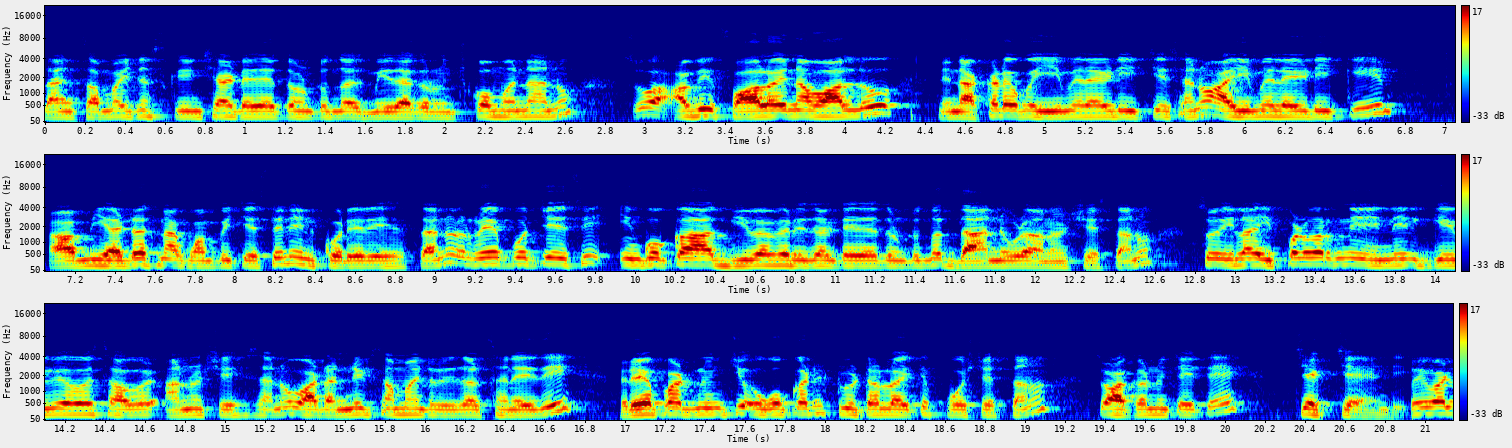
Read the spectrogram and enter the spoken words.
దానికి సంబంధించిన స్క్రీన్ షాట్ ఏదైతే ఉంటుందో అది మీ దగ్గర ఉంచుకోమన్నాను. సో అవి ఫాలో అయిన వాళ్ళు నేను అక్కడే ఒక ఈమెయిల్ ఐడి ఇచ్చేసాను ఆ ఈమెయిల్ ఐడికి మీ అడ్రస్ నాకు పంపించేస్తే నేను కొరియర్ చేస్తాను. రేపు వచ్చేసి ఇంకొక గివ్ అవే రిజల్ట్ ఏదైతే ఉంటుందో దాన్ని కూడా అనౌన్స్ చేస్తాను. సో ఇలా ఇప్పటివరకు నేను ఎన్ని గివ్ అవేస్ అనౌన్స్ చేశాను వాటన్నిటికి సంబంధించిన రిజల్ట్స్ అనేది రేపటి నుంచి ఒక్కొక్కటి ట్విట్టర్లో అయితే పోస్ట్ చేస్తాను. సో అక్కడ నుంచి అయితే చెక్ చేయండి. ఇవాళ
